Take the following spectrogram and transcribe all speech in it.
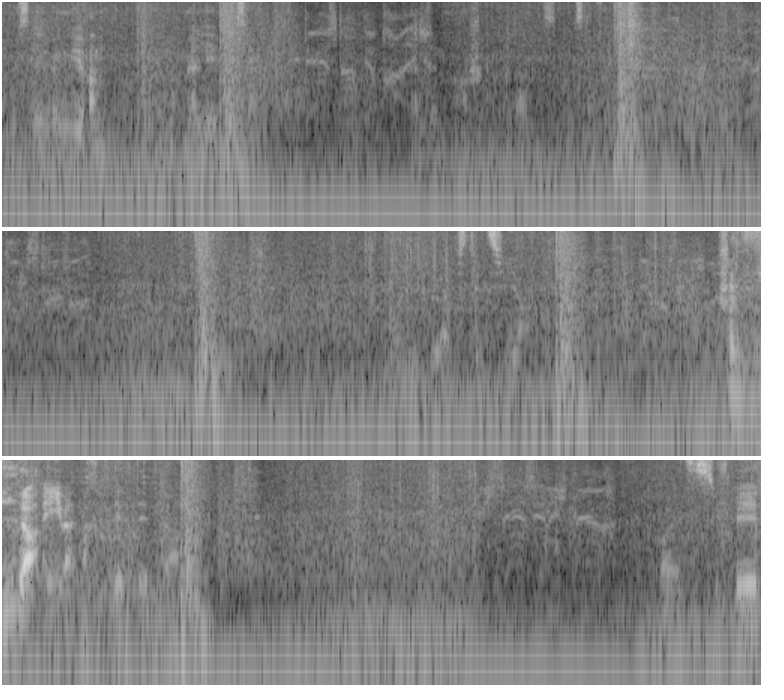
Wir müssen den irgendwie ran. Wir haben noch mehr Leben als er. Wir haben seinen Arsch gebaut. Das ist einfach- Du bleibst jetzt hier. Schon wieder? Ey, was macht ihr denn da? Oh, jetzt ist es zu spät.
